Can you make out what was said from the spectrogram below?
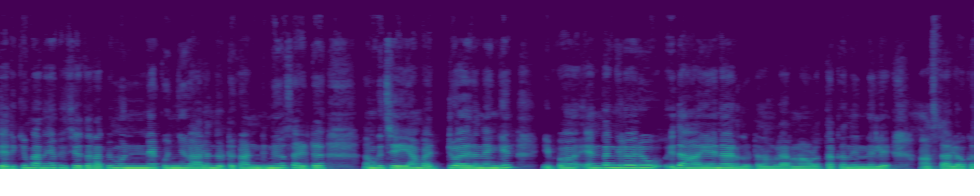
ശരിക്കും പറഞ്ഞാൽ ഫിസിയോതെറാപ്പി മുന്നേ കുഞ്ഞു കാലം തൊട്ട് കണ്ടിന്യൂസ് ആയിട്ട് നമുക്ക് ചെയ്യാൻ പറ്റുമായിരുന്നെങ്കിൽ ഇപ്പോൾ എന്തെങ്കിലും ഒരു ഇതായേനായിരുന്നു കേട്ടോ. നമ്മൾ എറണാകുളത്തൊക്കെ നിന്നില്ലേ ആ സ്ഥലമൊക്കെ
